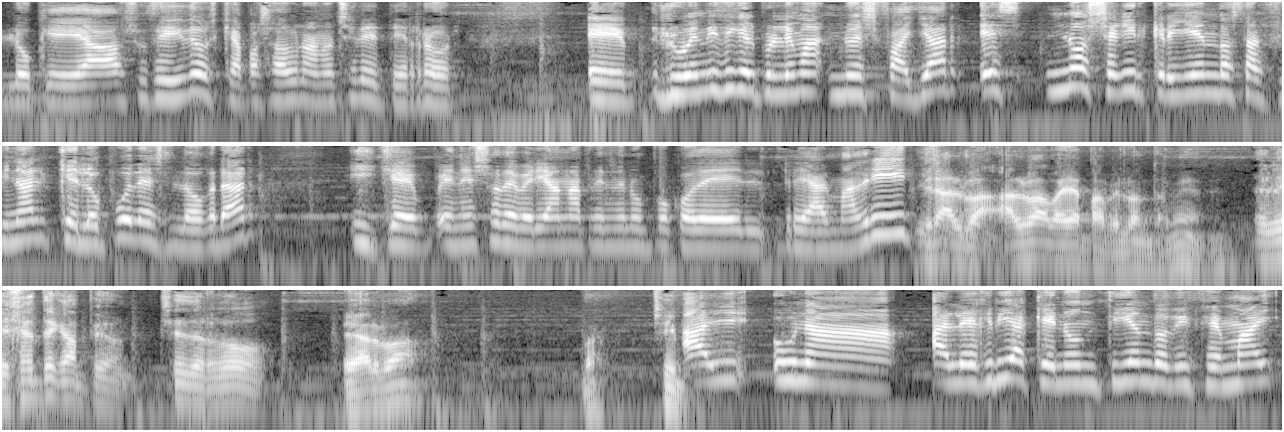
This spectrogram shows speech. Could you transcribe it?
lo que ha sucedido es que ha pasado una noche de terror. Eh, Rubén dice que el problema no es fallar, es no seguir creyendo hasta el final que lo puedes lograr y que en eso deberían aprender un poco del Real Madrid. Mira, Alba, Alba vaya papelón también. El vigente campeón, sí, desde luego. De Alba. Bueno, sí. Hay una alegría que no entiendo, dice Mai,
